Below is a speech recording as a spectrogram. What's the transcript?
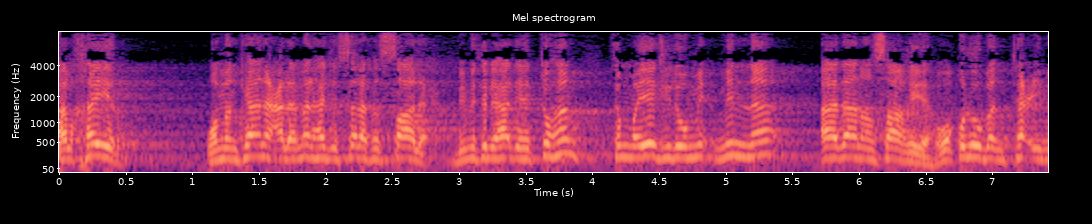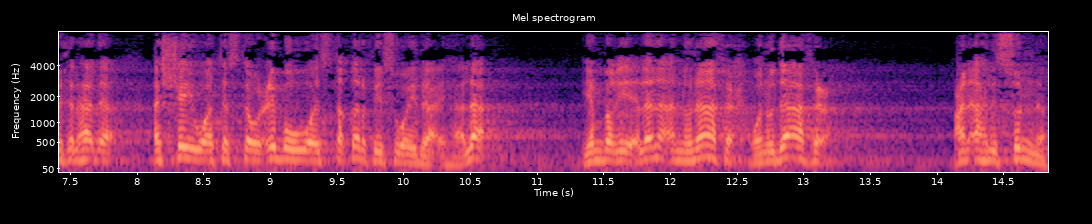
الخير ومن كان على منهج السلف الصالح بمثل هذه التهم ثم يجدوا منا آذانا صاغية وقلوبا تعي مثل هذا الشيء وتستوعبه ويستقر في سويدائها. لا ينبغي لنا أن ننافح وندافع عن أهل السنة.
